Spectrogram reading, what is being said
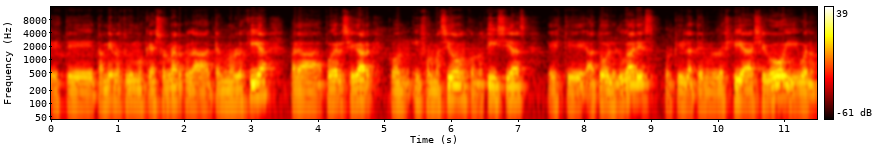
este, también nos tuvimos que ayornar con la tecnología para poder llegar con información, con noticias, este, a todos los lugares, porque la tecnología llegó y bueno,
